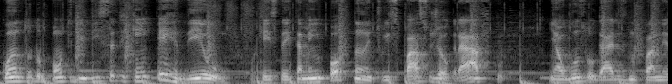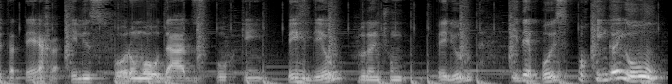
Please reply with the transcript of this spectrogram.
quanto do ponto de vista de quem perdeu, porque isso daí também é importante. O espaço geográfico, em alguns lugares no planeta Terra, eles foram moldados por quem perdeu durante um período e depois por quem ganhou.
